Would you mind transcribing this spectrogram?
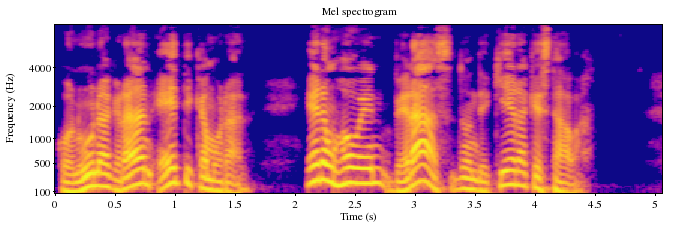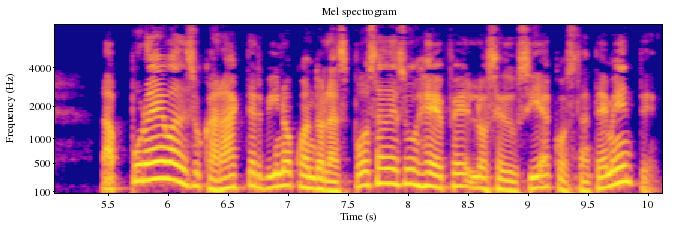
con una gran ética moral. Era un joven veraz donde quiera que estaba. La prueba de su carácter vino cuando la esposa de su jefe lo seducía constantemente.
